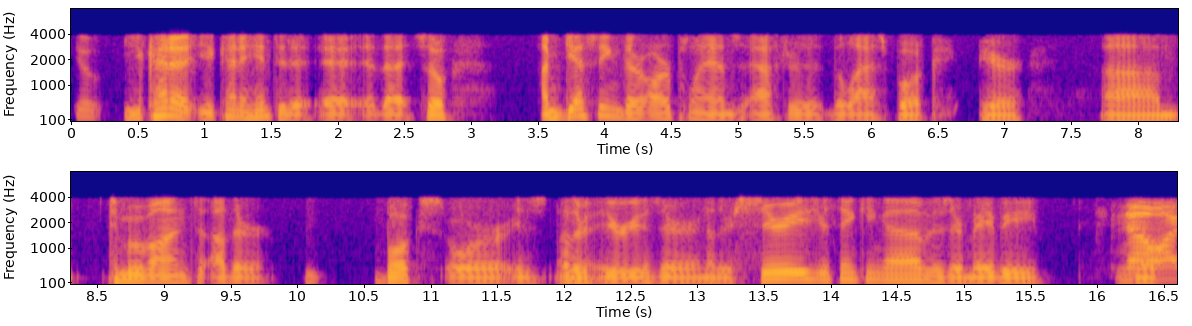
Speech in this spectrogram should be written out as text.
you you kind of you kind of hinted at, at, at that. So, I'm guessing there are plans after the last book here um, to move on to other books, or is Other is- series. Is, there another series you're thinking of? Is there maybe? No, No. I,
